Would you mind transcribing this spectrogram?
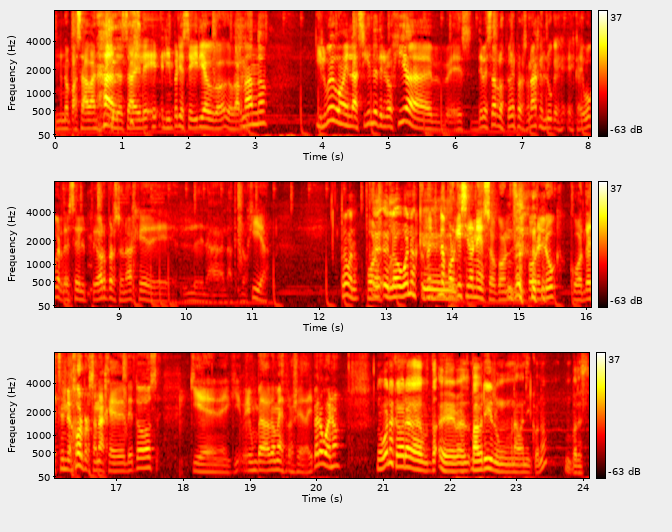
no pasaba nada, o sea, el, el imperio seguiría go- gobernando. Y luego en la siguiente trilogía eh, es- debe ser los peores personajes. Luke Skywalker debe ser el peor personaje de, de la, la trilogía. Pero bueno, Por- eh, lo bueno es que. No entiendo por qué hicieron eso con el pobre Luke cuando es el mejor personaje de, de todos, quien, quien- un verdadero maestro Jedi. Pero bueno, Lo bueno es que ahora eh, va a abrir un abanico, ¿no? Me parece.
